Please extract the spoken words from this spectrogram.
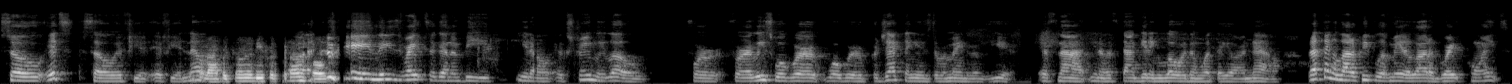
So it's so if you if you know an opportunity for some I mean, these rates are going to be, you know, extremely low for for at least what we're what we're projecting is the remainder of the year. If not, you know, if not getting lower than what they are now. But I think a lot of people have made a lot of great points.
